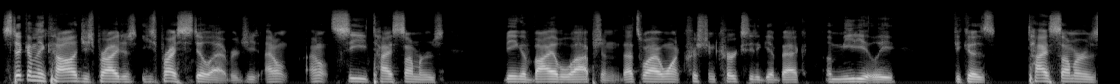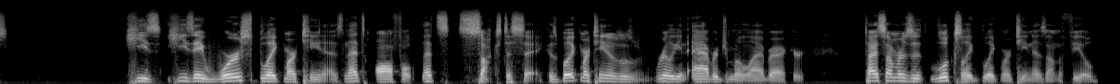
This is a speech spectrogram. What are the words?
Stick him in college, he's probably just he's probably still average. He, I don't I don't see Ty Summers being a viable option. That's why I want Christian Kirksey to get back immediately because Ty Summers he's he's a worse Blake Martinez and that's awful. That sucks to say because Blake Martinez was really an average middle linebacker. Ty Summers it looks like Blake Martinez on the field,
